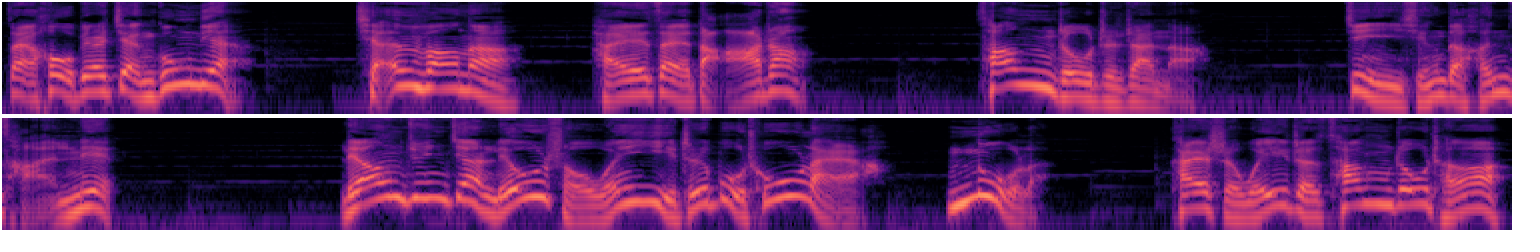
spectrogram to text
在后边建宫殿，前方呢还在打仗。沧州之战呢，进行的很惨烈。梁军见刘守文一直不出来啊，怒了，开始围着沧州城啊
